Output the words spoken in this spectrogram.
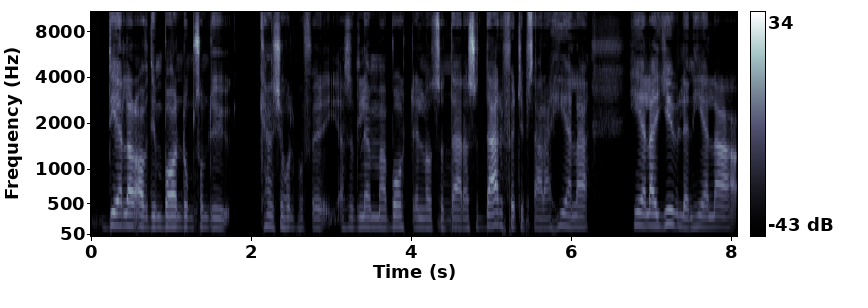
delar av din barndom som du kanske håller på att för, alltså glömma bort eller något sånt Mm. där. Alltså därför typ så här, hela, hela julen, hela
